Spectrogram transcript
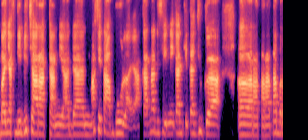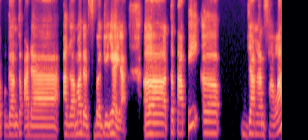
banyak dibicarakan ya dan masih tabu lah ya. Karena di sini kan kita juga eh, rata-rata uh, berpegang kepada agama dan sebagainya ya. Uh, tetapi uh, jangan salah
